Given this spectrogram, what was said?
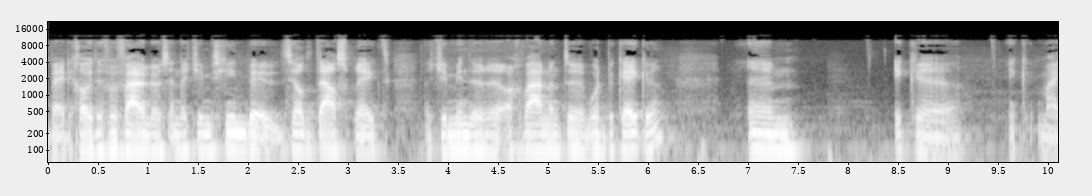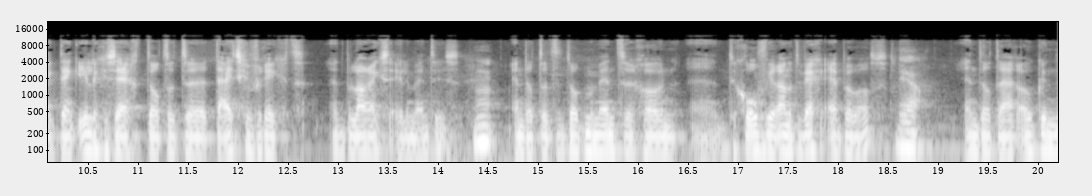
bij de grote vervuilers en dat je misschien dezelfde taal spreekt, dat je minder uh, argwanend uh, wordt bekeken. Um, ik, ik, maar ik denk eerlijk gezegd dat het tijdsgevricht het belangrijkste element is. En dat het op dat moment gewoon de golf weer aan het wegebben was. Ja. En dat daar ook een,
